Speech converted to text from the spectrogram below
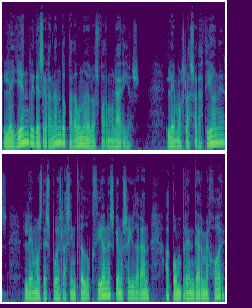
leyendo y desgranando cada uno de los formularios. Leemos las oraciones, leemos después las introducciones que nos ayudarán a comprender mejor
